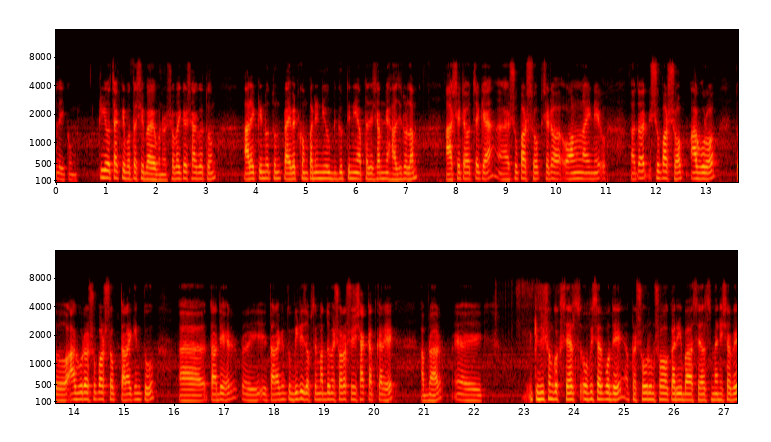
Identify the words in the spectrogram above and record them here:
আলাইকুম। প্রিয় চাকরি প্রত্যাশী ভাই বোনের সবাইকে স্বাগতম। আরেকটি নতুন প্রাইভেট কোম্পানির নিয়োগ বিজ্ঞপ্তি নিয়ে আপনাদের সামনে হাজির হলাম। আর সেটা হচ্ছে কি সুপার শপ, সেটা অনলাইনে, অর্থাৎ সুপার শপ, আগুরো। তো আগুরা সুপার শপ, তারা কিন্তু তাদের তারা কিন্তু বিডি জবসের মাধ্যমে সরাসরি সাক্ষাৎকারে আপনার কিছু সংখ্যক সেলস অফিসার পদে আপনার শোরুম সহকারী বা সেলসম্যান হিসাবে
